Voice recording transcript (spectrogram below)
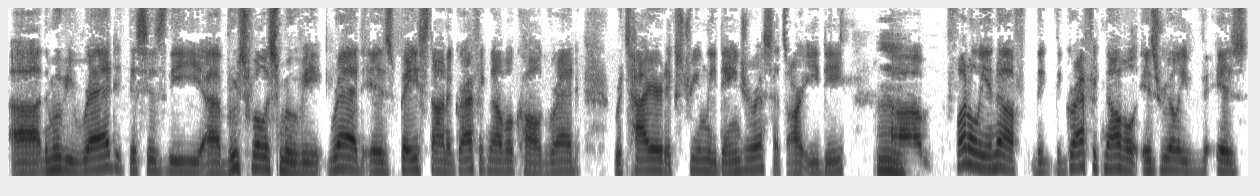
Uh, the movie Red. This is the uh, Bruce Willis movie. Red is based on a graphic novel called Red, Retired, Extremely Dangerous. That's R E D. Mm. Um, funnily enough, the, the graphic novel is really is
